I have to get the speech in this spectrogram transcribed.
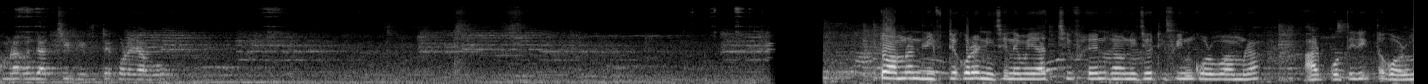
আমরা এখন যাচ্ছি লিফটে করে যাব। তো আমরা লিফটে করে নিচে নেমে যাচ্ছি ফ্রেন্ড কারণ নিচে টিফিন করব আমরা। আর অতিরিক্ত গরম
